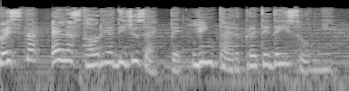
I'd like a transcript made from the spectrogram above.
Questa è la storia di Giuseppe, l'interprete dei sogni.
